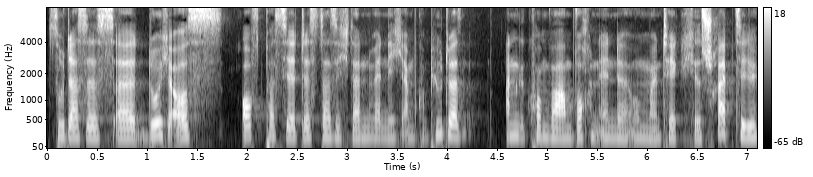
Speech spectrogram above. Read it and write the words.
so dass es äh, durchaus oft passiert ist, dass ich dann, wenn ich am Computer angekommen war am Wochenende, um mein tägliches Schreibziel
